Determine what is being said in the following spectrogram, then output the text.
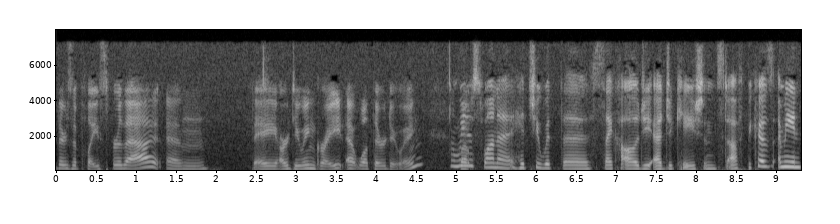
there's a place for that and they are doing great at what they're doing. And we But- just want to hit you with the psychology education stuff because, I mean,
